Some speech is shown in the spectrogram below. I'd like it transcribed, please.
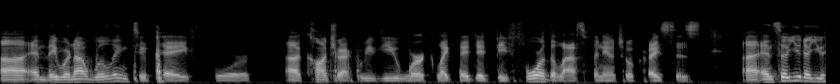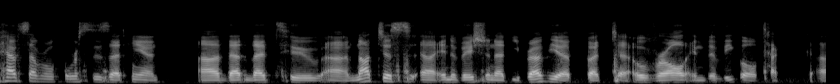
uh, and they were not willing to pay for uh, contract review work like they did before the last financial crisis. Uh, and so, you know, you have several forces at hand uh, that led to uh, not just uh, innovation at eBrevia, but uh, overall in the legal tech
